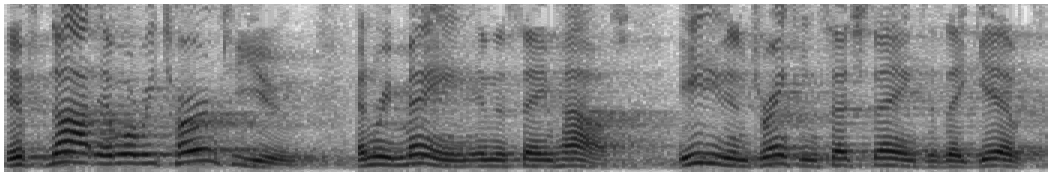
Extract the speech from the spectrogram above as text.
If not, it will return to you and remain in the same house, eating and drinking such things as they give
